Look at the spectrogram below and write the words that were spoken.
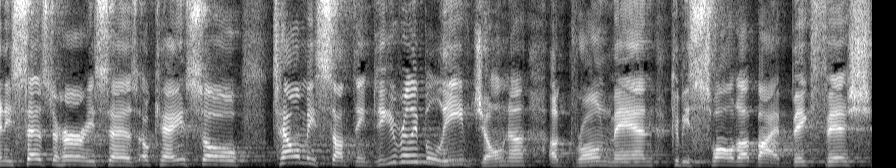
and he says to her, he says, Okay, so tell me something. Do you really believe Jonah, a grown man, could be swallowed up by a big fish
